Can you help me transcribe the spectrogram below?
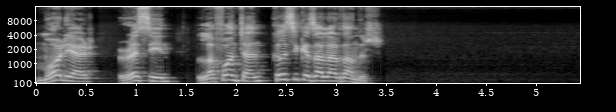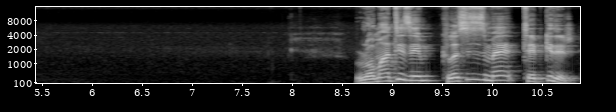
Molière, Racine, La Fontaine klasik yazarlardandır. Romantizm, klasizme tepkidir.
